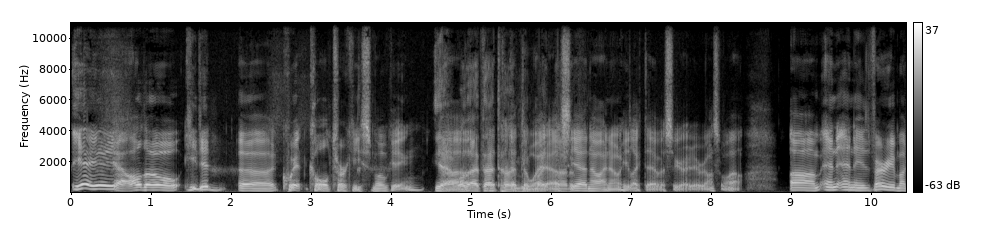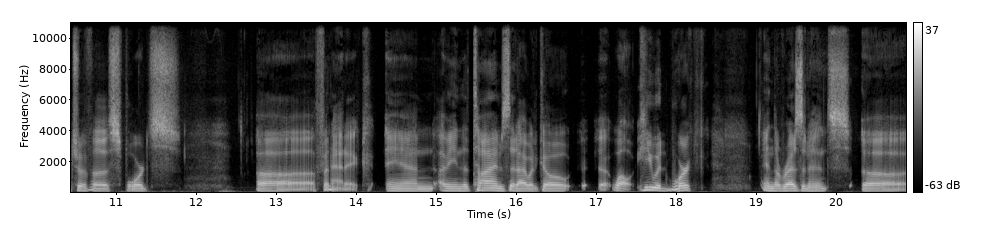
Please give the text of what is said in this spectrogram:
Yeah, yeah, yeah. Although he did uh, quit cold turkey smoking. Yeah, well, at that at, time, at the White House. Yeah, no, I know he liked to have a cigarette every once in a while. Um, and and he's very much of a sports uh, fanatic. And I mean, the times that I would go, uh, well, he would work in the residence uh,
